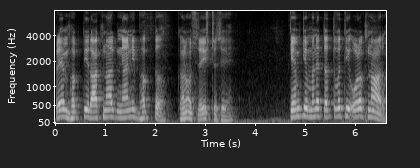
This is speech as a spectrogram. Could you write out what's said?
પ્રેમ ભક્તિ રાખનાર જ્ઞાની ભક્ત ઘણો શ્રેષ્ઠ છે. કેમ કે મને તત્વથી ઓળખનાર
